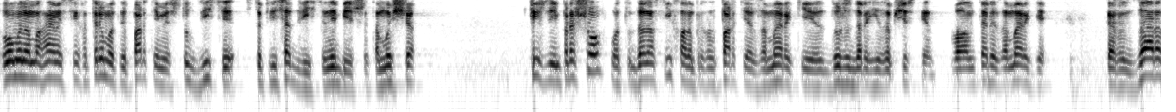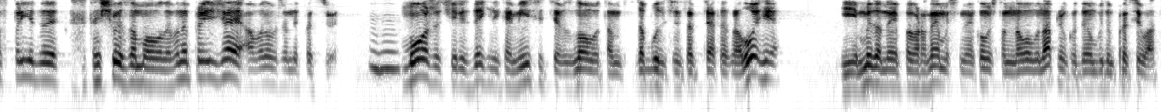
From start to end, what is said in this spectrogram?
Тому ми намагаємося їх отримати партіями штук 200, 150-200, не більше, тому що тиждень пройшов. От до нас їхала, наприклад, партія з Америки, дуже дорогі запчастин. Волонтери з Америки кажуть, зараз приїде те, що ви замовили. Воно приїжджає, а воно вже не працює. Мгм. Може, через декілька місяців знову там забудеться ця, ця технологія, і ми до неї повернемося на якомусь там новому напрямку, де ми будемо працювати.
